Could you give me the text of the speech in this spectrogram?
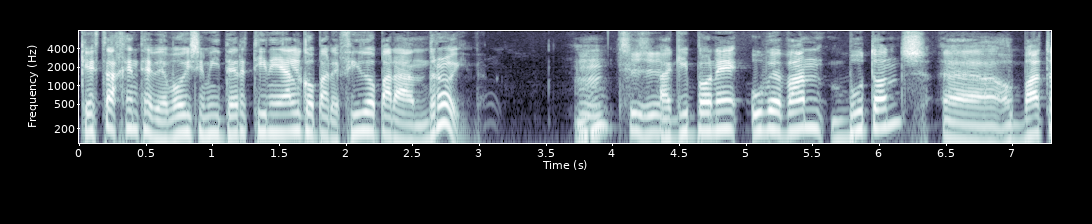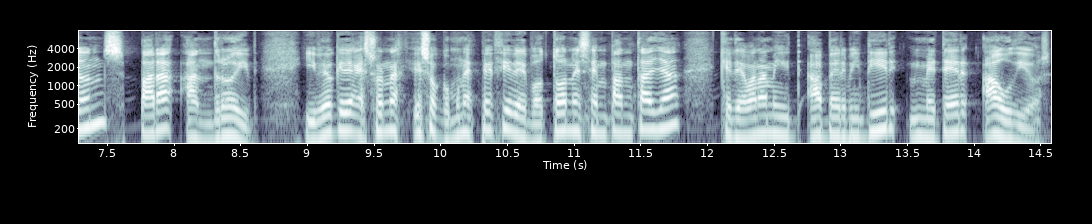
que esta gente de Voice Meter tiene algo parecido para Android. ¿Mm? Aquí pone V-Band Buttons eh, o Buttons para Android. Y veo que son eso como una especie de botones en pantalla que te van a, permitir meter audios.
